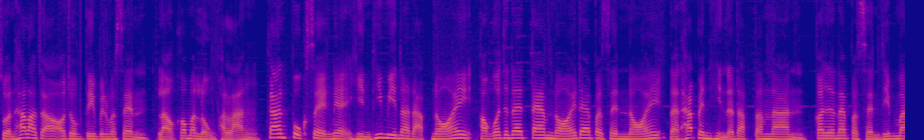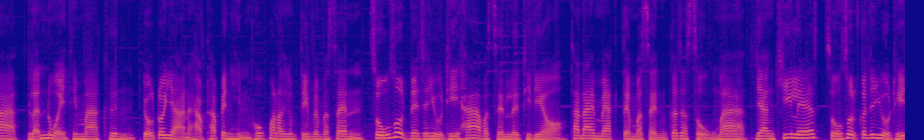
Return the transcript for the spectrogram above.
ส่วนถ้าเราจะเอาโจมตีเป็นเปอร์เซ็นต์เราก็มาลงพลัง การปลุกเสกเนี่ยหินที่มีระดับน้อยเขาก็จะได้แต้มน้อยได้เปอร์เซ็นต์น้อย แต่ถ้าเป็นหินระดับตำนานก็จะได้เปอร์เซ็นต์ที่มาก และหน่วยที่มากขึ้น ยกตัวอย่างนะครับถ้าเป็นหินพวกพลังโจมตีเป็นเปอร์เซ็นต์สูงสุดเนี่ยจะอยู่ที่ 5%เลยทีเดียว ถ้าได้แม็กเต็มเปอร์เซ็นต์ก็จะสูงมาก อย่างคีเลสสูงสุดก็จะอยู่ที่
